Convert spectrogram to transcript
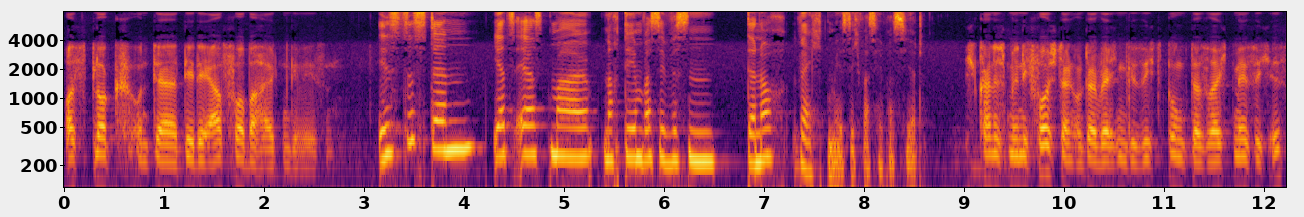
Ostblock und der DDR vorbehalten gewesen. Ist es denn jetzt erstmal, nach dem, was Sie wissen, dennoch rechtmäßig, was hier passiert? Ich kann es mir nicht vorstellen, unter welchem Gesichtspunkt das rechtmäßig ist.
